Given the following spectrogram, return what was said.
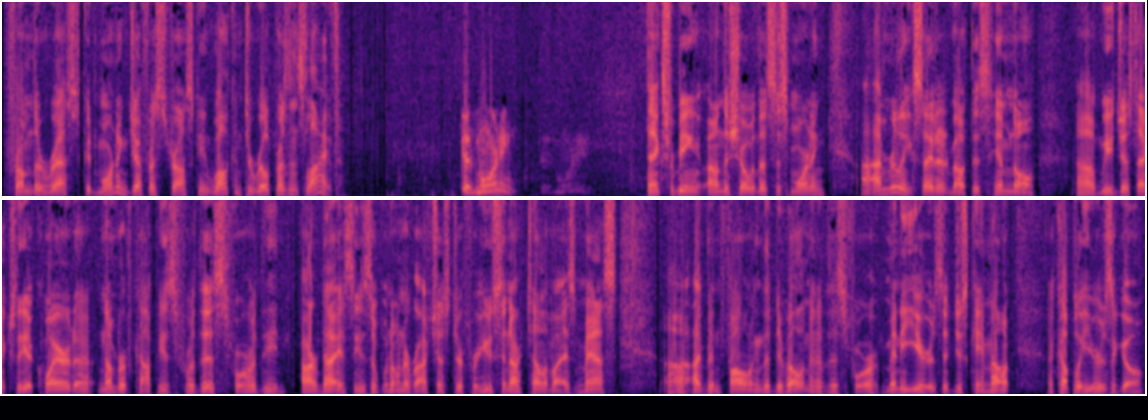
from the rest. Good morning, Jeff Ostrowski. Welcome to Real Presence Live. Good morning. Thanks for being on the show with us this morning. Uh, I'm really excited about this hymnal. Uh, we just actually acquired a number of copies for this for the our diocese of Winona Rochester for use in our televised mass. Uh, I've been following the development of this for many years. It just came out a couple of years ago,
